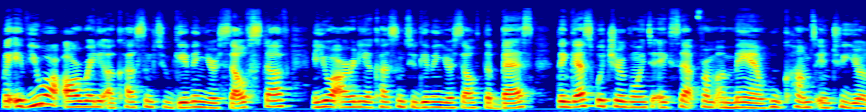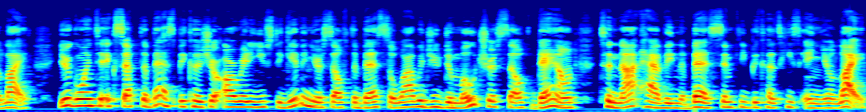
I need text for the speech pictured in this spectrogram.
But if you are already accustomed to giving yourself stuff, and you are already accustomed to giving yourself the best, then guess what you're going to accept from a man who comes into your life? You're going to accept the best because you're already used to giving yourself the best. So why would would you demote yourself down to not having the best simply because he's in your life?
